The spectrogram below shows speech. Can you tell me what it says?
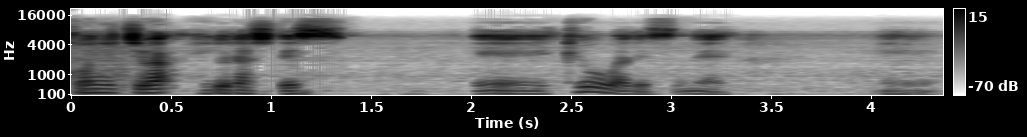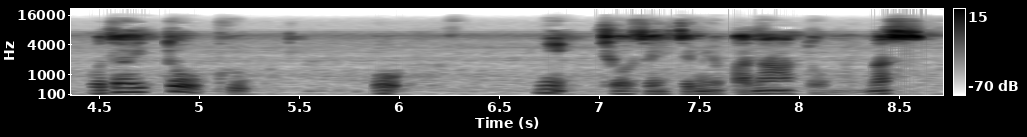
こんにちは、日暮です。えー、今日はですね、えー、お題トークをに挑戦してみようかなと思います。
